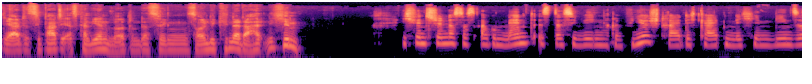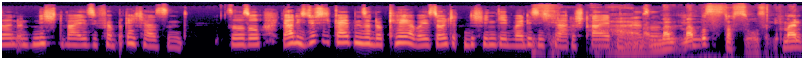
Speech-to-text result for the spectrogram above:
ja, dass die Party eskalieren wird und deswegen sollen die Kinder da halt nicht hin. Ich finde es schön, dass das Argument ist, dass sie wegen Revierstreitigkeiten nicht hingehen sollen und nicht, weil sie Verbrecher sind. So, so, ja, die Süßigkeiten sind okay, aber ihr solltet nicht hingehen, weil die sich ja, gerade streiten. Also. Man, man, muss es doch so sehen. Ich meine,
